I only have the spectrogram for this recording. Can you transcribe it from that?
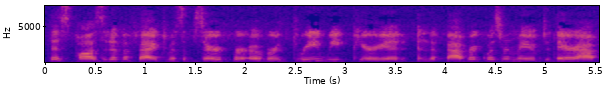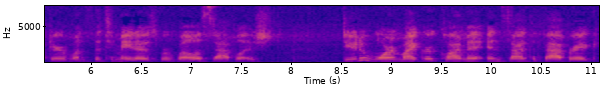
This positive effect was observed for over three week period, and the fabric was removed thereafter once the tomatoes were well established. Due to warm microclimate inside the fabric,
